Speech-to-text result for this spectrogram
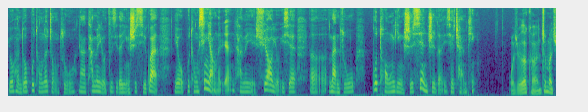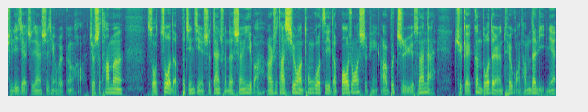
有很多不同的种族，那他们有自己的饮食习惯，也有不同信仰的人，他们也需要有一些呃满足不同饮食限制的一些产品。我觉得可能这么去理解这件事情会更好，就是他们所做的不仅仅是单纯的生意吧，而是他希望通过自己的包装食品，而不止于酸奶，去给更多的人推广他们的理念。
